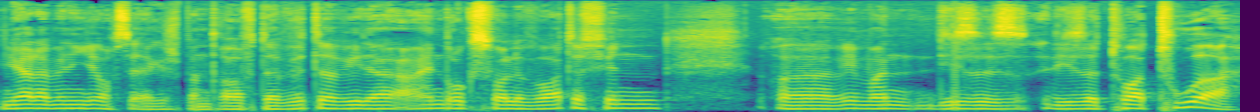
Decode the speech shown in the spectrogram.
Ja, da bin ich auch sehr gespannt drauf. Da wird er wieder eindrucksvolle Worte finden, äh, wie man dieses, diese Tortur,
